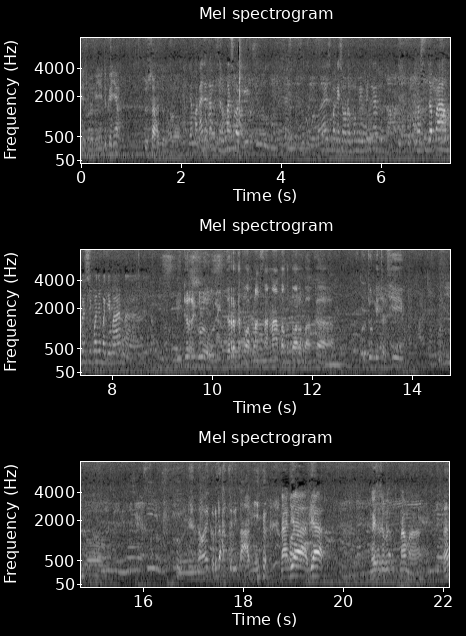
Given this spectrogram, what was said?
dan sebagainya. Itu kayaknya susah tuh kalau ya makanya kan Firman sebagai makanya sebagai seorang pemimpin kan harus sudah paham resikonya bagaimana. Leader itu loh leader ketua pelaksana atau ketua lembaga. Kudu leadership namanya kudu tak ceritani nah dia dia nggak bisa sebut nama Hah?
